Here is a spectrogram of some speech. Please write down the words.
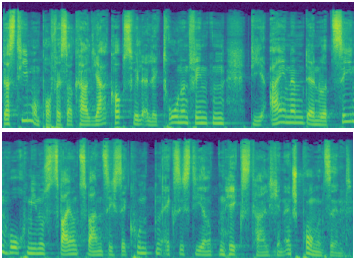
das Team um Professor Karl Jacobs will Elektronen finden, die einem der nur 10 hoch minus 22 Sekunden existierenden Higgs-Teilchen entsprungen sind.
